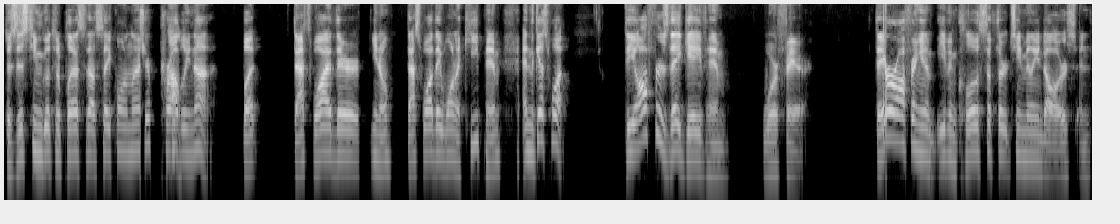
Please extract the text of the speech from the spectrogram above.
Does this team go to the playoffs without Saquon last year? Probably oh. not. But that's why they're, you know, that's why they want to keep him. And guess what? The offers they gave him were fair. They were offering him even close to $13 million and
